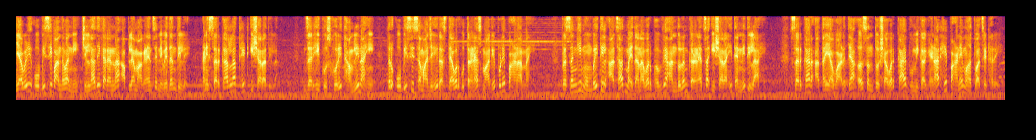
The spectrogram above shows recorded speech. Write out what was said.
यावेळी ओबीसी बांधवांनी जिल्हाधिकाऱ्यांना आपल्या मागण्यांचे निवेदन दिले आणि सरकारला थेट इशारा दिला. जर ही घुसखोरी थांबली नाही तर ओबीसी समाजही रस्त्यावर उतरण्यास मागे पुढे पाहणार नाही. प्रसंगी मुंबईतील आझाद मैदानावर भव्य आंदोलन करण्याचा इशाराही त्यांनी दिला आहे. सरकार आता या वाढत्या असंतोषावर काय भूमिका घेणार हे पाहणे महत्त्वाचे ठरेल.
